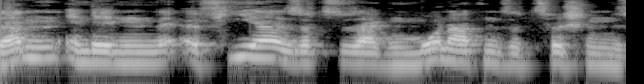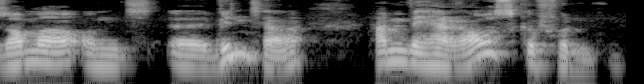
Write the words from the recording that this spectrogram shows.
dann in den vier sozusagen Monaten so zwischen Sommer und äh, Winter haben wir herausgefunden,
